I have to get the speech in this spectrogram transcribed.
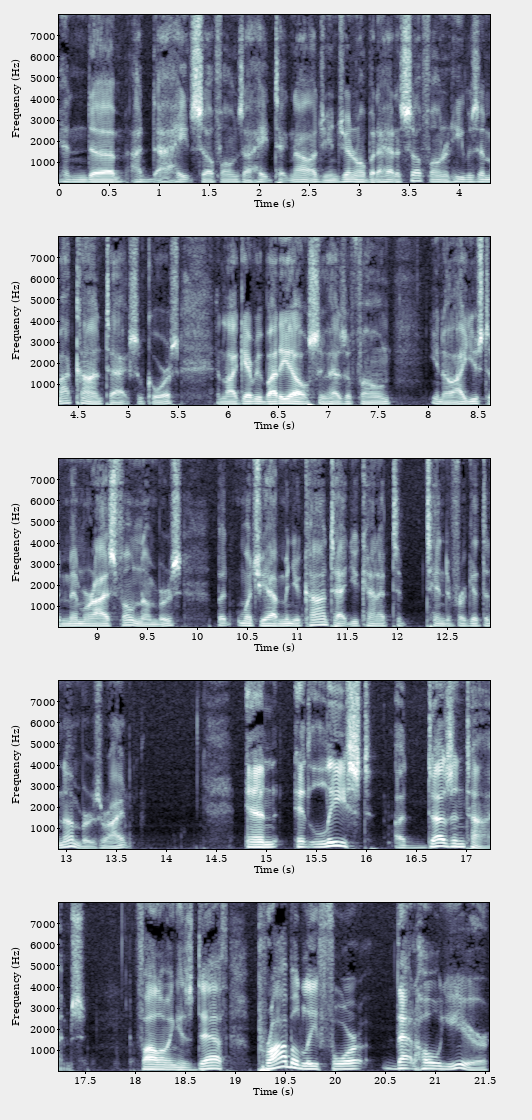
and uh, I, I, hate cell phones. I hate technology in general, but I had a cell phone, and he was in my contacts, of course. And like everybody else who has a phone, you know, I used to memorize phone numbers, but once you have them in your contact, you kind of t- tend to forget the numbers, right? And at least a dozen times following his death, probably for that whole year,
